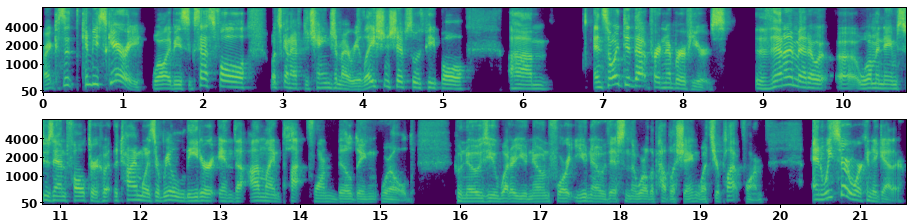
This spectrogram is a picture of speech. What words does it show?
right? Because it can be scary. Will I be successful? What's going to have to change in my relationships with people? Um, and so I did that for a number of years. Then I met a, a, woman named Suzanne Falter, who at the time was a real leader in the online platform building world. who knows you what are you known for you know this in the world of publishing what's your platform and we started working together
